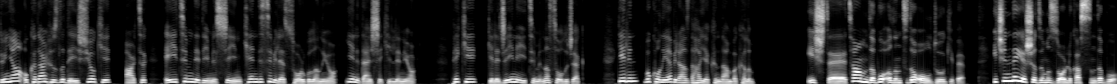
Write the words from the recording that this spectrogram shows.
Dünya o kadar hızlı değişiyor ki artık eğitim dediğimiz şeyin kendisi bile sorgulanıyor, yeniden şekilleniyor. Peki geleceğin eğitimi nasıl olacak? Gelin bu konuya biraz daha yakından bakalım. İşte tam da bu alıntıda olduğu gibi. İçinde yaşadığımız zorluk aslında bu.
